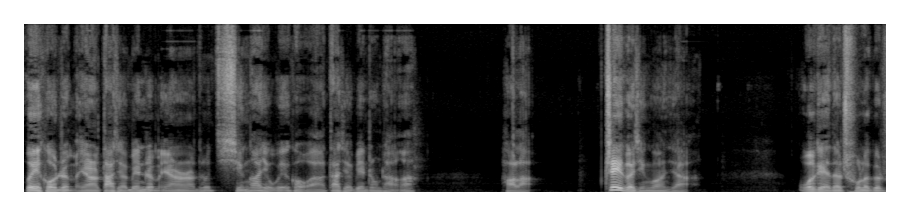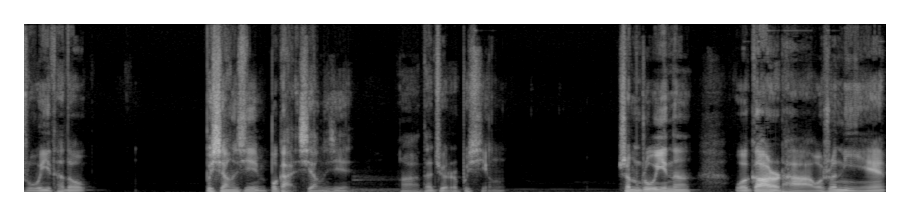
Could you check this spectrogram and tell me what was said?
胃口怎么样？大小便怎么样啊？他说行啊，有胃口啊，大小便正常啊。好了，这个情况下，我给他出了个主意，他都。不相信，不敢相信，啊，他觉得不行。什么主意呢？我告诉他，我说你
